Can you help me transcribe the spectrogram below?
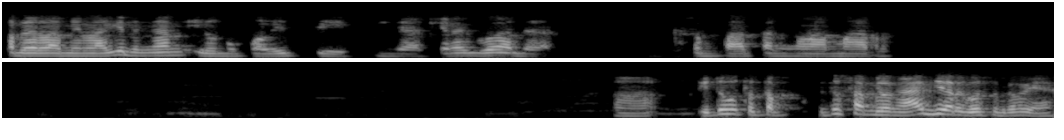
perdalamin lagi dengan ilmu politik. Hingga akhirnya gue ada kesempatan ngelamar uh, itu tetap itu sambil ngajar gue sebenarnya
